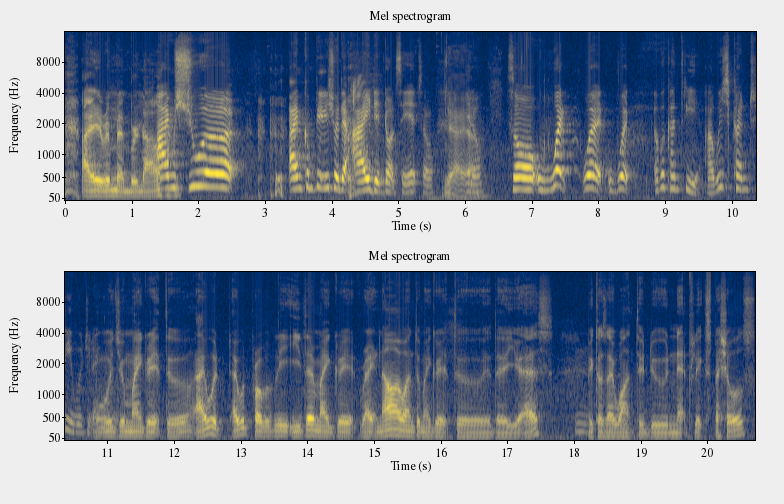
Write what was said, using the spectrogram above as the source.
I remember now. I'm sure, I'm completely sure that I did not say it. So Yeah, yeah. you know. So what, what, what? Apa country? Uh, which country would you like? would to you migrate to? I would I would probably either migrate right now I want to migrate to the US Mm. because I want to do Netflix specials.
